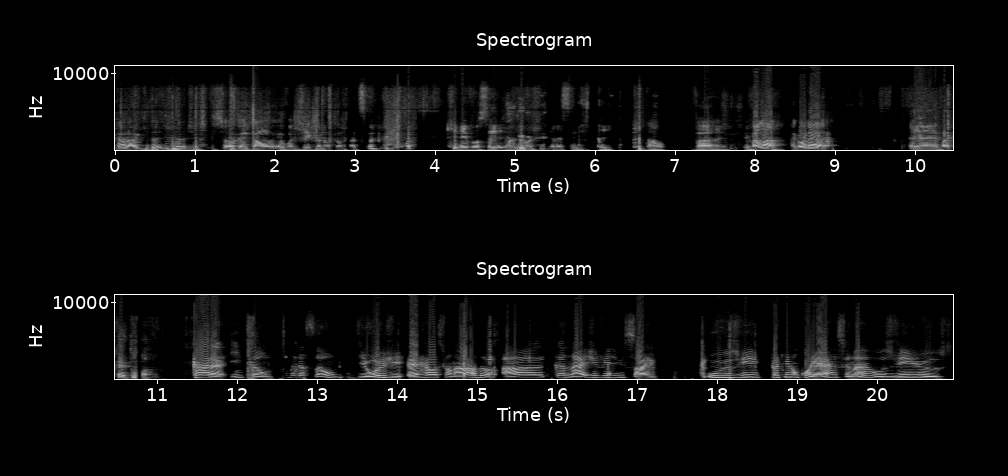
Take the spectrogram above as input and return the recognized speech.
Caraca, que doido, gente. Só, então, eu vou dizer que eu não tenho tradição que nem vocês, mas eu acho interessante isso aí. Então, vai, vai lá. Agora, é, vai que tu, Cara, então, a recomendação de hoje é relacionada a canais de vídeo ensaio. Os vídeos, para quem não conhece, né, os vídeos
